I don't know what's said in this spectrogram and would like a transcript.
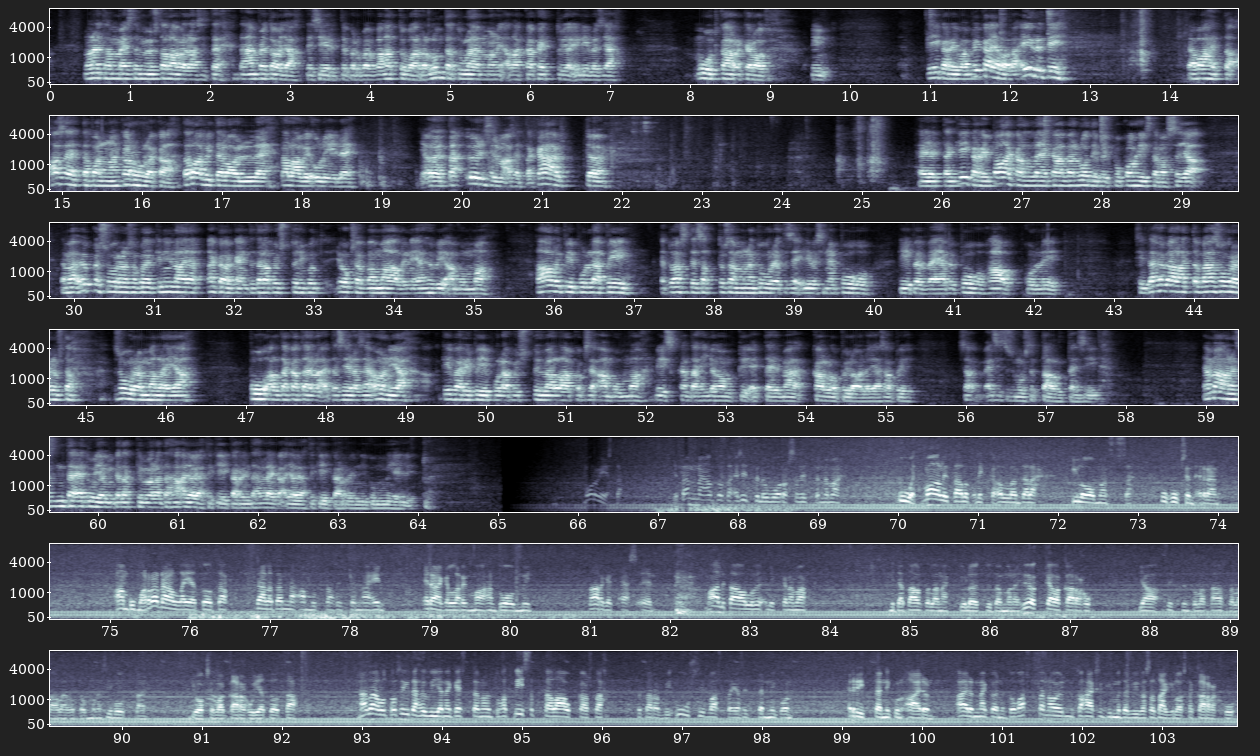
monethan meistä myös talvella sitten tähän petojahtiin siirtyy, kun rupeaa vähän lunta tulemaan, niin alkaa kettuja, ilves ja muut karkelot, niin kiikari vaan pikajalalla irti. Ja vaihetta asetta, pannaan karhuleka talaviteloille, talaviulille. Ja otetaan yhdistelmäasetta käyttöön. Heitetään kiikari paikalle ja käydään luotipippu kohistamassa. Ja Tämä ykkössuurennos on kuitenkin niin laaja näkökenttä, täällä pystyy niinku juoksemaan maalin ja hyvin ampumaan. Haulipipun läpi. Ja tuossa sitten sattui semmonen tuuri, että se ilves sinne puuhun kiipevee ja puuhun haukku, niin siitä hyvä laittaa vähän suurennusta suuremmalle ja puu alta katella, että siellä se on ja kiväripiipulla pystyy hyvän laukkauksen ampumaan niskan tai johonkin, ettei mä kallopiloille ja sopi etsistysmuistot talteen siitä. Nämä on niitä etuja, minkä takia me ollaan tähän ajojahtikiikariin, tähän leika ajojahtikiikariin niin kuin mielitty. tänään on tuota esittelyvuorossa sitten nämä uudet maalitaulut, eli ollaan täällä Ilomansissa Puhuksen erän ampumaradalla ja tuota, täällä tänään ammuttaan sitten näihin eräkellarin maahan tuomiin Target SE maalitauluihin, eli nämä mitä taustalla näkyy löytyy tämmönen hyökkäävä karhu ja sitten tuolla taustalla oleva tuommoinen sivuuttain juokseva karhu ja tuota, nämä taulut on siitä hyviä, ne kestää noin 1500 laukkausta että tarvii uusia vasta ja sitten niin on erittäin niin aidon, aidon näköinen. Tuo vasta noin 80-100 kiloista karhu,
